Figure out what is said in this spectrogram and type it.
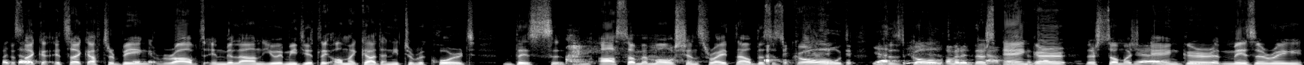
But it's so, like it's like after being robbed in Milan, you immediately, oh my god, I need to record this uh, awesome emotions right now. This is gold. yeah. This is gold. There's anger. There's so much yeah. anger and misery.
